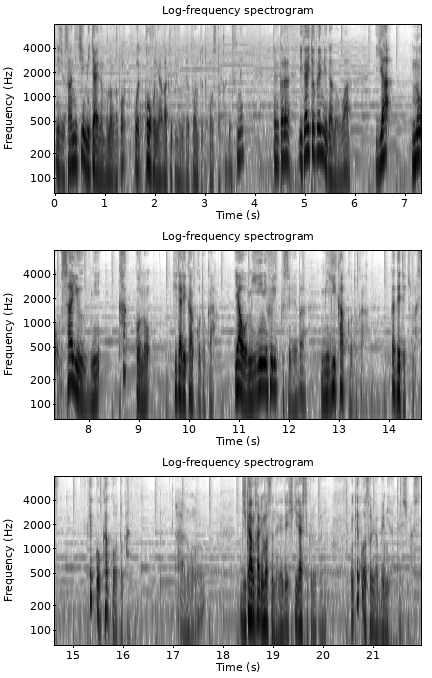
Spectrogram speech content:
23日みたいなものが候補に上がってくるのでポンと押すとかですねそれから意外と便利なのは「や」の左右にカッコの左カッコとか矢を右にフリックすれば右カッコとかが出てきます。結構カッコとかあの時間かかりますので、ね、引き出してくるのに結構それが便利だったりします。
